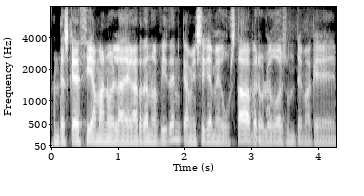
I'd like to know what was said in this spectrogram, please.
Antes que decía Manuela de Garden of Eden, que a mí sí que me gustaba, pero luego es un tema que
